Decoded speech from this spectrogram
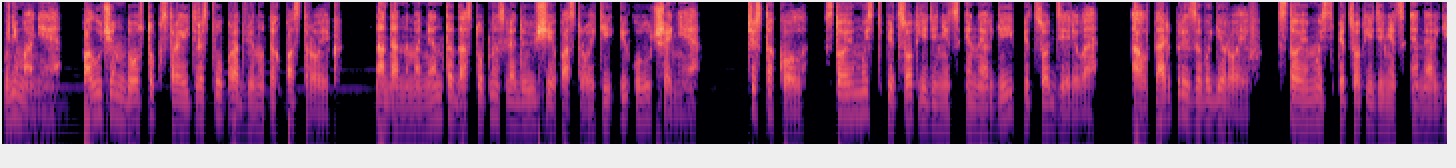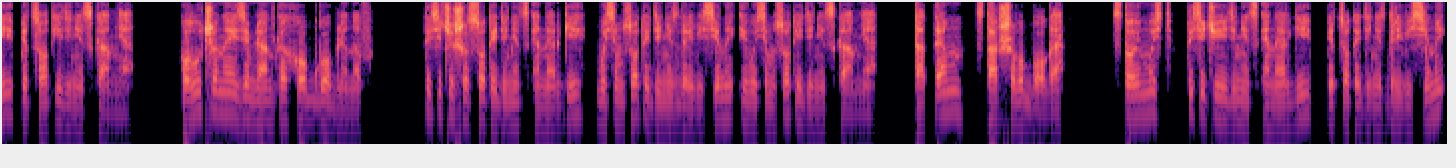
Внимание! Получен доступ к строительству продвинутых построек. На данный момент доступны следующие постройки и улучшения. Чистокол. Стоимость 500 единиц энергии, 500 дерева. Алтарь призыва героев. Стоимость 500 единиц энергии, 500 единиц камня. Улучшенная землянка Хоп-Гоблинов. 1600 единиц энергии, 800 единиц древесины и 800 единиц камня. Тотем старшего бога. Стоимость 1000 единиц энергии, 500 единиц древесины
